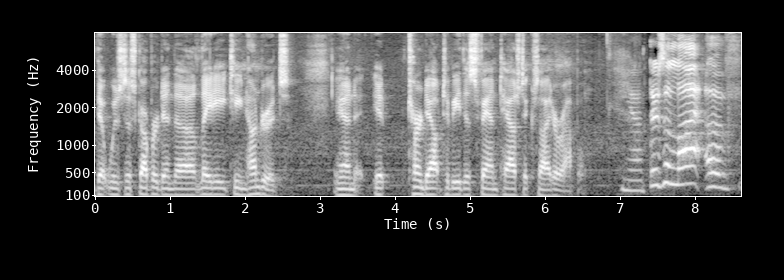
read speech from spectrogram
that was discovered in the late 1800s, and it turned out to be this fantastic cider apple. Yeah, there's a lot of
